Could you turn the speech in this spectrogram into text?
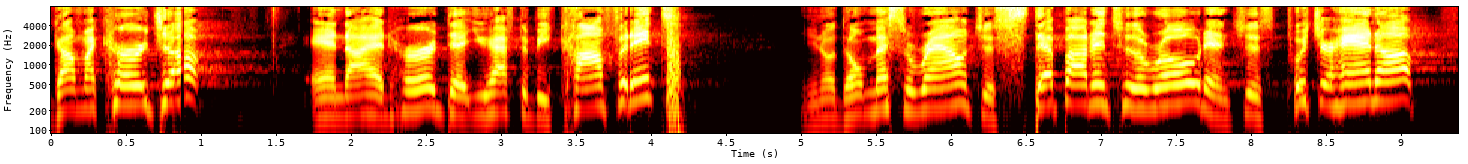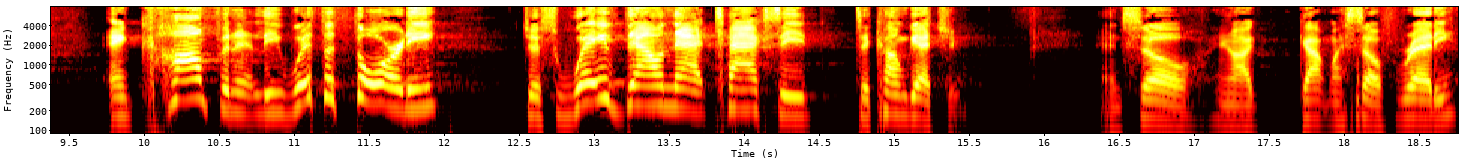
Got my courage up, and I had heard that you have to be confident. You know, don't mess around. Just step out into the road and just put your hand up and confidently, with authority, just wave down that taxi to come get you. And so, you know, I got myself ready.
